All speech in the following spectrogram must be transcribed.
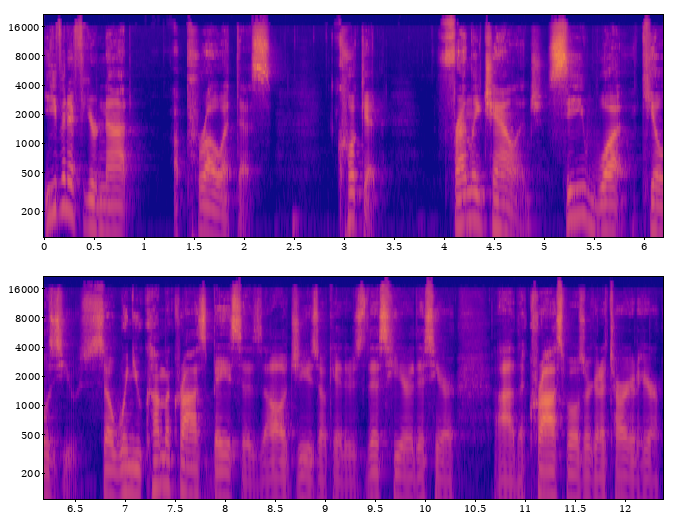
even if you're not a pro at this, cook it. Friendly challenge. See what kills you. So when you come across bases, oh geez, okay, there's this here, this here. Uh, the crossbows are going to target here.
